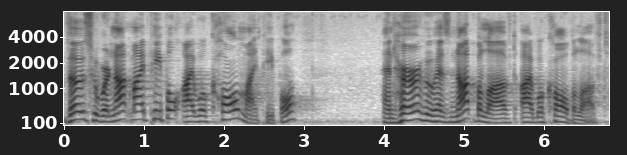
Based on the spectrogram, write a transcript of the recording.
Those who were not my people, I will call my people, and her who has not beloved, I will call beloved.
